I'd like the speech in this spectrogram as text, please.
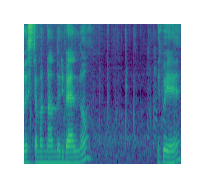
Dove stiamo andando di bello? Di qui?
